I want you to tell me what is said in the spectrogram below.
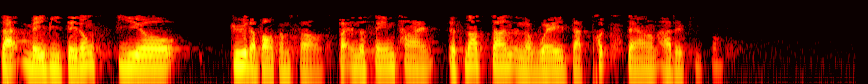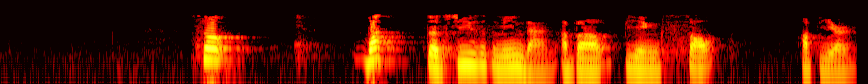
that maybe they don't feel good about themselves, but in the same time, it's not done in a way that puts down other people. So, what does Jesus mean then about being salt of the earth?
